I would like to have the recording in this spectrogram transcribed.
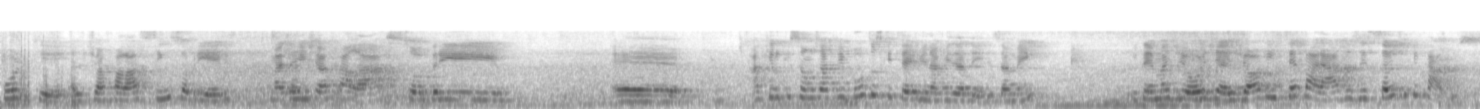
Por quê? A gente vai falar sim sobre eles, mas a gente vai falar sobre é, aquilo que são os atributos que teve na vida deles, amém? O tema de hoje é jovens separados e santificados.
